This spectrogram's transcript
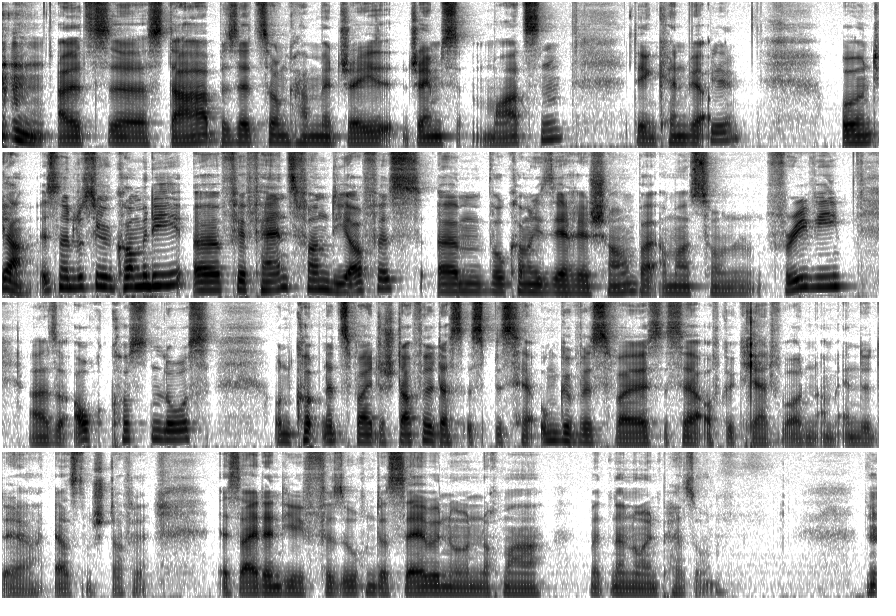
als äh, Starbesetzung haben wir J James Marsden, den kennen wir. Und ja, ist eine lustige Comedy äh, für Fans von The Office. Ähm, wo kann man die Serie schauen? Bei Amazon Freebie, also auch kostenlos. Und kommt eine zweite Staffel, das ist bisher ungewiss, weil es ist ja aufgeklärt worden am Ende der ersten Staffel. Es sei denn, die versuchen dasselbe nur nochmal mit einer neuen Person.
